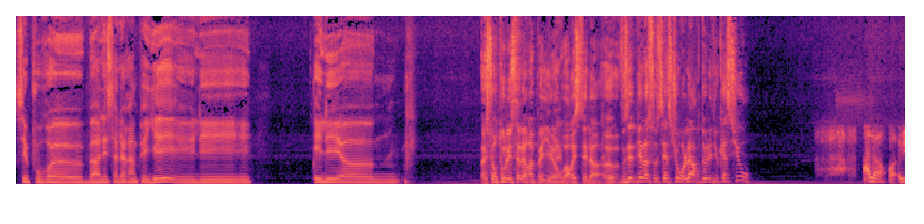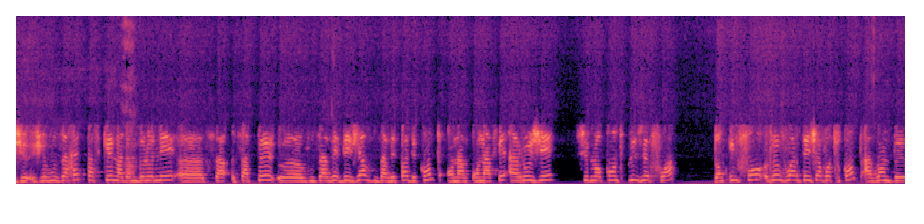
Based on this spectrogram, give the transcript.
C'est pour euh, bah, les salaires impayés et les. Et les. euh, Bah, Surtout les salaires impayés, on va rester là. Euh, vous êtes bien l'association L'Art de l'éducation? Alors, je, je vous arrête parce que Madame Delaunay, euh, ça, ça peut, euh, vous avez déjà, vous n'avez pas de compte. On a, on a fait un rejet sur nos comptes plusieurs fois. Donc, il faut revoir déjà votre compte avant de,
